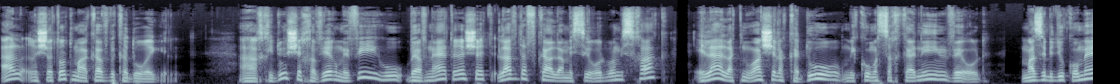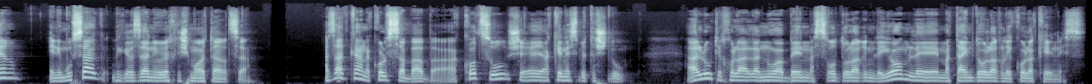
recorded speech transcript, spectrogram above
על רשתות מעקב בכדורגל. החידוש שחוויאר מביא הוא בהבניית רשת לאו דווקא על המסירות במשחק, אלא על התנועה של הכדור, מיקום השחקנים ועוד. מה זה בדיוק אומר? אין לי מושג, בגלל זה אני הולך לשמוע את ההרצאה. אז עד כאן הכל סבבה, הקוץ הוא שהכנס בתשלום. העלות יכולה לנוע בין עשרות דולרים ליום ל-200 דולר לכל הכנס.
